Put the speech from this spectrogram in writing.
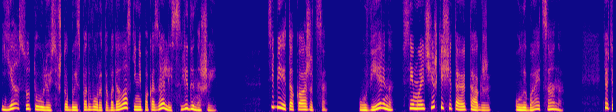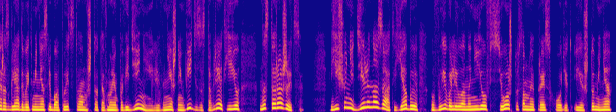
Я сутулюсь, чтобы из-под ворота водолазки не показались следы на шее. «Тебе это кажется». «Уверена, все мальчишки считают так же», — улыбается она. Тётя разглядывает меня с любопытством, что-то в моем поведении или внешнем виде заставляет ее насторожиться. Еще неделю назад я бы вывалила на нее все, что со мной происходит и что меня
